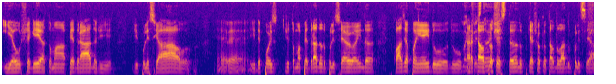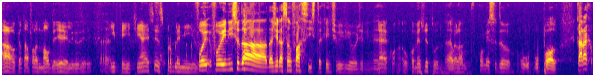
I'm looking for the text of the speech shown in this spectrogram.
E eu cheguei a tomar pedrada de, de policial. é, é, e depois de tomar pedrada do policial eu ainda quase apanhei do, do cara que tava protestando porque achou que eu tava do lado do policial, que eu tava falando mal deles. e- Enfim, tinha esses probleminhas. É. Foi, foi o início da, da geração fascista que a gente vive hoje ali, né? É, o começo de tudo. É, o com- começo do o, o polo. Caraca,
